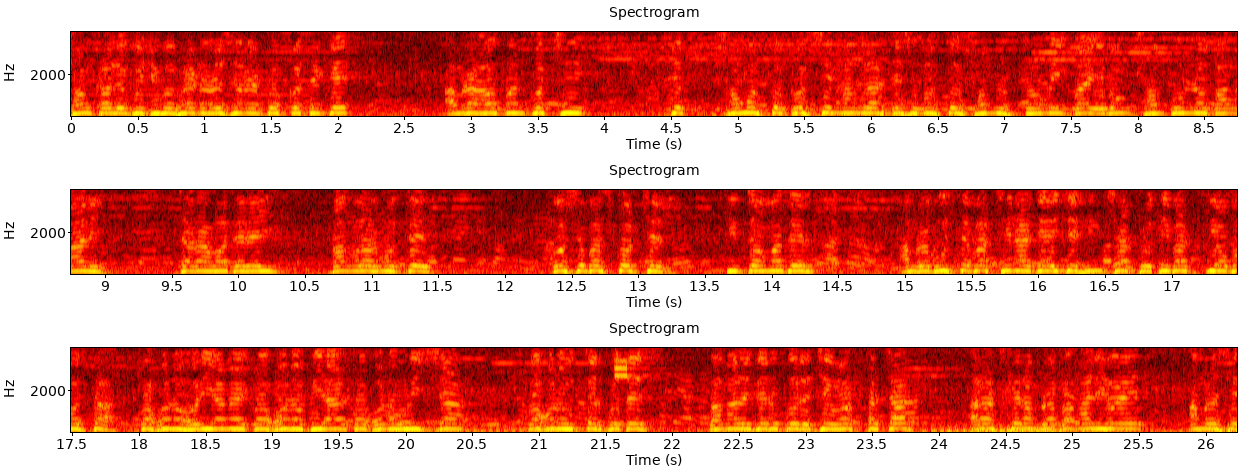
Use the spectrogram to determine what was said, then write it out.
সংখ্যালঘু যুব ফেডারেশনের পক্ষ থেকে আমরা আহ্বান করছি যে সমস্ত পশ্চিমবাংলার যে সমস্ত শ্রমিক ভাই এবং সম্পূর্ণ বাঙালি, যারা আমাদের এই বাংলার মধ্যে বসবাস করছেন। কিন্তু আমাদের, আমরা বুঝতে পারছি না যে এই যে হিংসার প্রতিবাদ কি অবস্থা। কখনো হরিয়ানায়, কখনো বিহার, কখনো উড়িষ্যা, কখনো উত্তরপ্রদেশ। বাঙালিদের উপরে যে অত্যাচার, আর আজকের আমরা বাঙালি হয়ে আমরা সে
